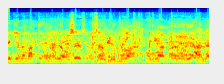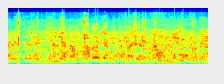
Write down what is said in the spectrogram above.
এই জন্য মাতৃভূমিকে অশেষ অশেষ ধন্যবাদ। ভগবানকে আগামীতে দিন যেন আরও যেন তারা যেন সমৃদ্ধ করে।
